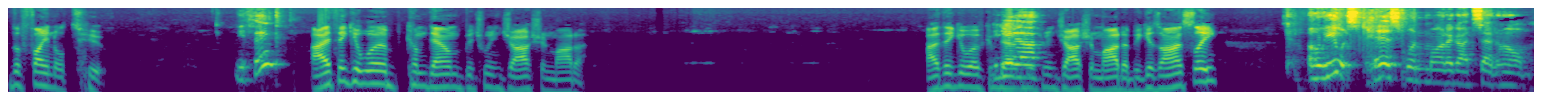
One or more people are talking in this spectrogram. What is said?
the final two. You think? I think it would have come down between Josh and Mada. I think it would have come down Yeah. between Josh and Mada because honestly, Oh, he was pissed when Mada got sent home.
